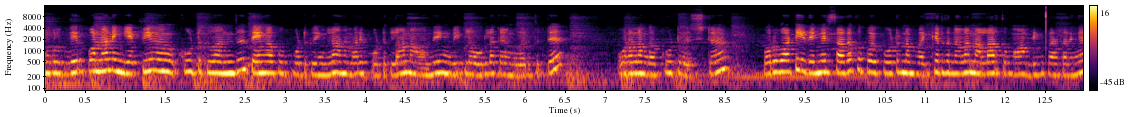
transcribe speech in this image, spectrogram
உங்களுக்கு விருப்பம்னா நீங்கள் எப்பயும் கூட்டுக்கு வந்து தேங்காய் பூ போட்டுக்குவீங்களோ அந்த மாதிரி போட்டுக்கலாம். நான் வந்து எங்கள் வீட்டில் உருளைக்கிழங்கு வறுத்துட்டு புடலங்காய் கூட்டு வச்சுட்டேன். ஒரு வாட்டி இதேமாரி சதக்கு போய் போட்டு நம்ம வைக்கிறதுனால நல்லா இருக்குமா அப்படின்னு பார்க்காதீங்க.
